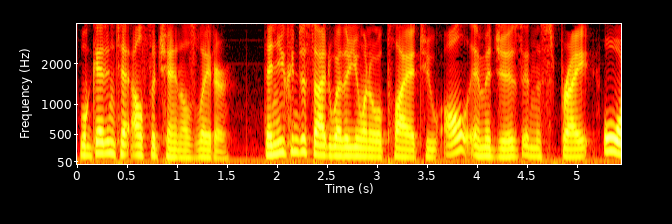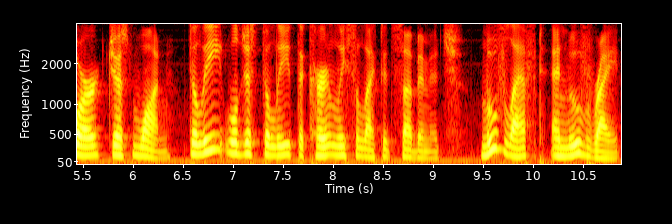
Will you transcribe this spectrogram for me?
We'll get into alpha channels later. Then you can decide whether you want to apply it to all images in the sprite or just one. Delete will just delete the currently selected subimage. Move left and move right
